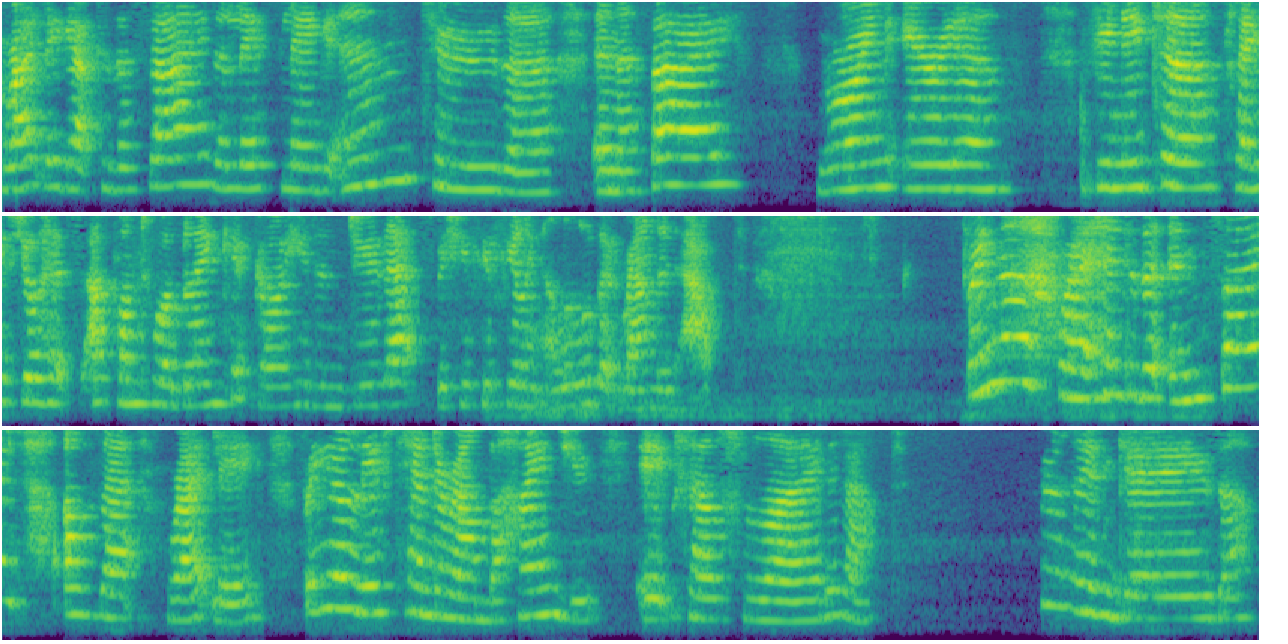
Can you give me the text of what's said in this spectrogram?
right leg out to the side, a left leg into the inner thigh, groin area. If you need to place your hips up onto a blanket, go ahead and do that, especially if you're feeling a little bit rounded out. Bring the right hand to the inside of that right leg. Bring your left hand around behind you. Exhale, slide it out. And then gaze up.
